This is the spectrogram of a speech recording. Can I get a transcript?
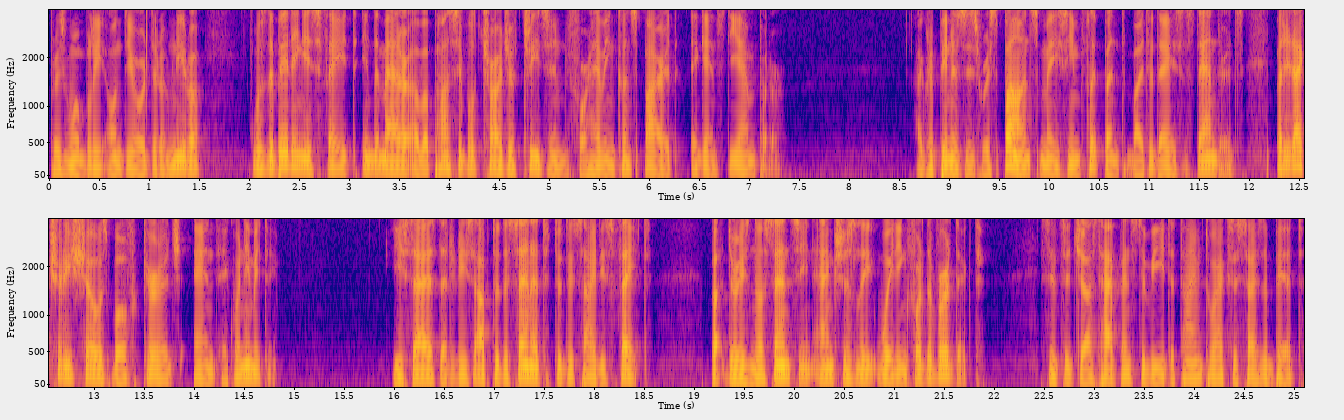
presumably on the order of Nero, was debating his fate in the matter of a possible charge of treason for having conspired against the emperor. Agrippinus's response may seem flippant by today's standards, but it actually shows both courage and equanimity. He says that it is up to the Senate to decide his fate, but there is no sense in anxiously waiting for the verdict. Since it just happens to be the time to exercise a bit,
